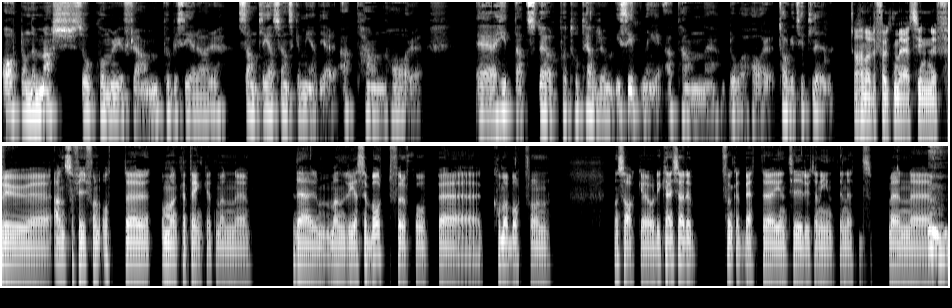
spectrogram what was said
18 mars så kommer det ju fram, publicerar samtliga svenska medier att han har eh, hittat stöd på ett hotellrum i Sydney, att han eh, då har tagit sitt liv. Han hade följt med sin fru eh, Ann-Sofie von Otter och man kan tänka att man eh, där man reser bort för att få komma bort från, från saker och det kanske hade funkat bättre i en tid utan internet. Men mm.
